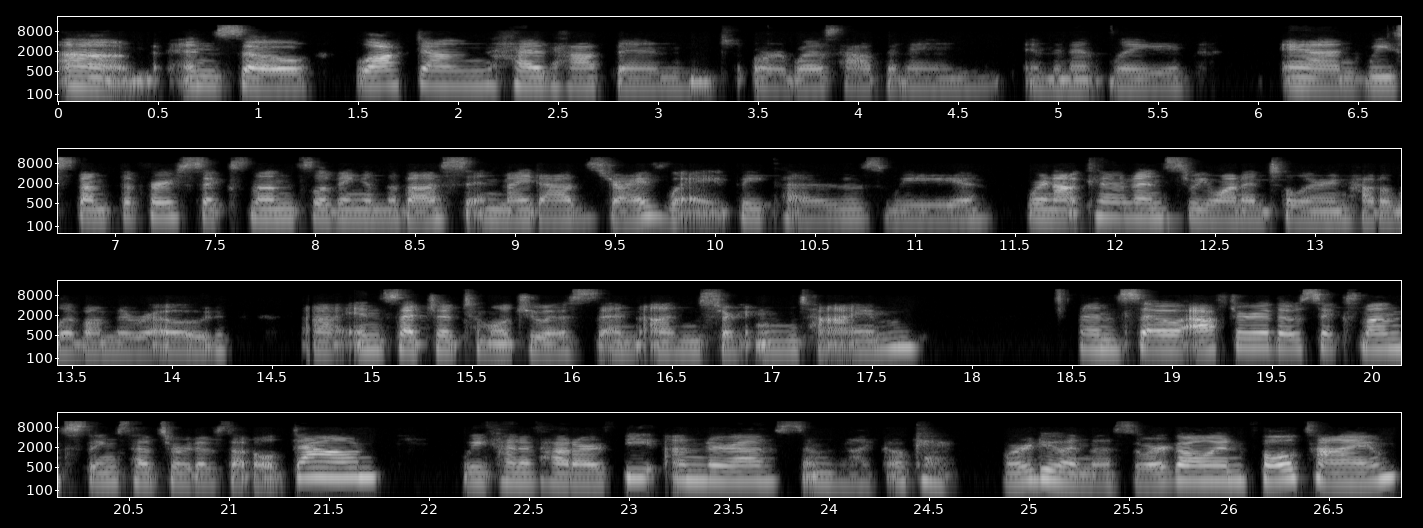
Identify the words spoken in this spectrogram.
Um, and so lockdown had happened or was happening imminently. And we spent the first six months living in the bus in my dad's driveway because we were not convinced we wanted to learn how to live on the road uh, in such a tumultuous and uncertain time. And so after those six months, things had sort of settled down. We kind of had our feet under us and we're like, okay, we're doing this. We're going full time.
